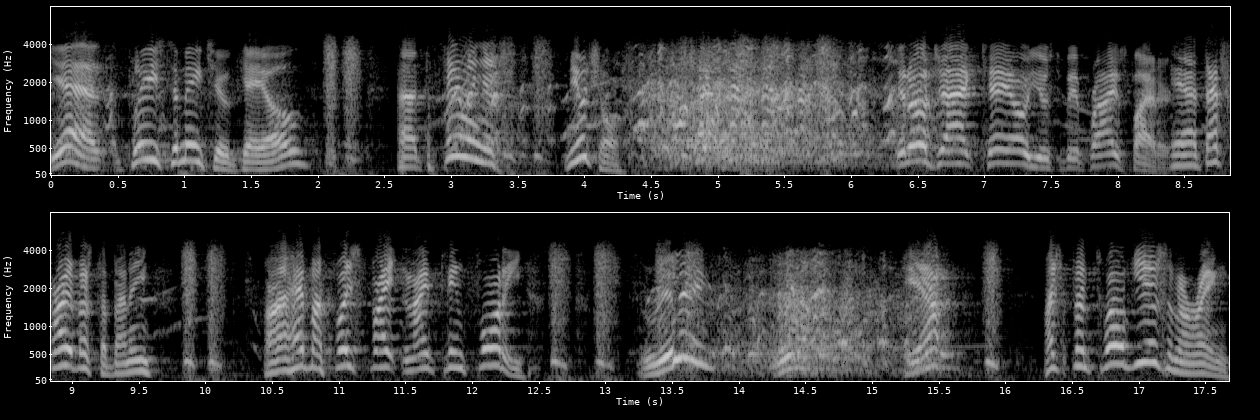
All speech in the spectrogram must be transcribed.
Yeah, pleased to meet you, K.O. Uh, the feeling is mutual. You know, Jack, K.O. used to be a prize fighter. Yeah, that's right, Mr. Benny. I had my first fight in 1940. Really? Yep. I spent 12 years in the ring.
